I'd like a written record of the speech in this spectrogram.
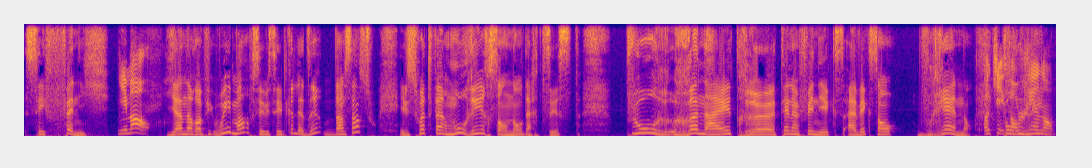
c'est funny. Il est mort. Il y en aura plus. Oui, mort, c'est le cas de le dire, dans le sens où il souhaite faire mourir son nom d'artiste pour renaître euh, tel un phénix avec son vrai nom. OK, Pour son lui- vrai nom.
